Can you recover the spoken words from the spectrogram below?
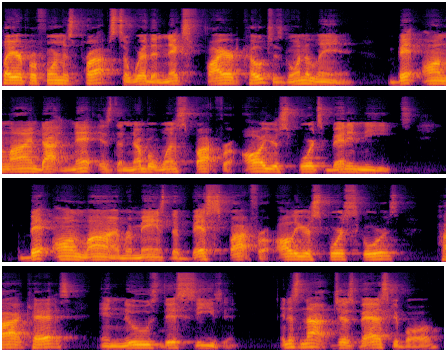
player performance props to where the next fired coach is going to land. BetOnline.net is the number one spot for all your sports betting needs. BetOnline remains the best spot for all of your sports scores, podcasts, and news this season. And it's not just basketball.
